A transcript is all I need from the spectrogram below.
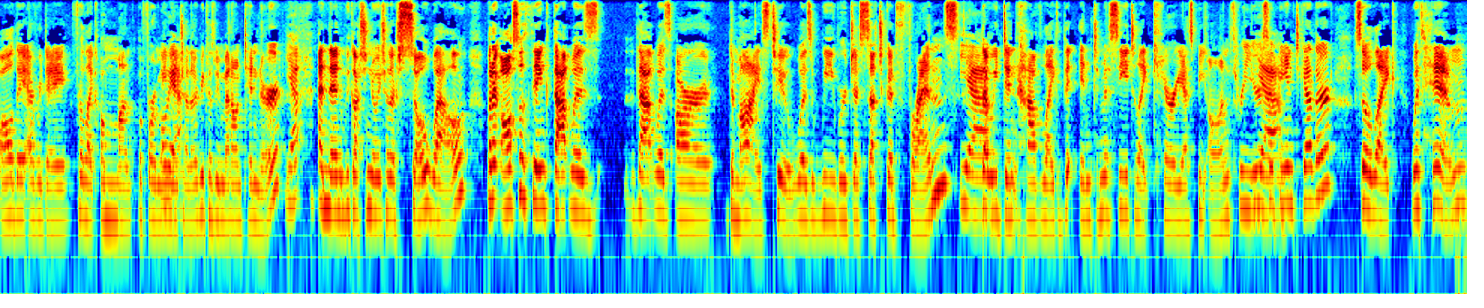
all day every day for like a month before meeting Oh, yeah. each other because we met on Tinder. Yeah. And then we got to know each other so well. But I also think that was that was our demise too was we were just such good friends Yeah. that we didn't have like the intimacy to like carry us beyond three years Yeah. of being together so like with him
